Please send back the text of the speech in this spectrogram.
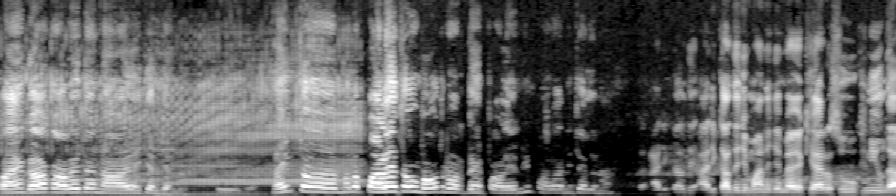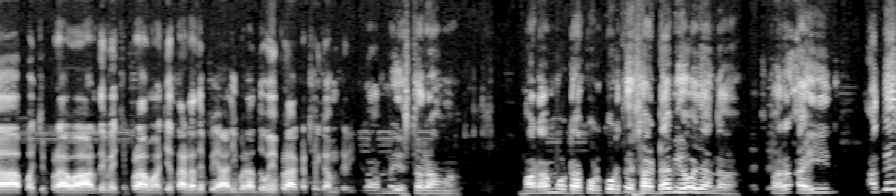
ਭਾਵੇਂ ਗਾਹਕ ਆਵੇ ਤੇ ਨਾ ਅਸੀਂ ਚੱਲ ਜਾਣਾ ਅਸੀਂ ਤਾਂ ਮਤਲਬ ਪਾਲੇ ਤੋਂ ਬਹੁਤ ਡਰਦੇ ਆ ਪਾਲੇ ਨਹੀਂ ਪਾਲਾ ਨਹੀਂ ਚੱਲਣਾ। ਅੱਜ ਕੱਲ ਦੇ ਅੱਜ ਕੱਲ ਦੇ ਜ਼ਮਾਨੇ 'ਚ ਮੈਂ ਵੇਖਿਆ ਰਸੂਖ ਨਹੀਂ ਹੁੰਦਾ ਆਪਸ 'ਚ ਪਰਿਵਾਰ ਦੇ ਵਿੱਚ ਭਰਾਵਾਂ 'ਚ ਤੁਹਾਡਾ ਤੇ ਪਿਆਰ ਹੀ ਬੜਾ ਦੋਵੇਂ ਭਰਾ ਇਕੱਠੇ ਕੰਮ ਕਰੀ ਕੰਮ ਇਸ ਤਰ੍ਹਾਂ ਵਾ। ਮਾੜਾ ਮੋਟਾ ਕੁੜਕੁੜ ਤੇ ਸਾਡਾ ਵੀ ਹੋ ਜਾਂਦਾ ਪਰ ਅਸੀਂ ਅੱਧੇ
